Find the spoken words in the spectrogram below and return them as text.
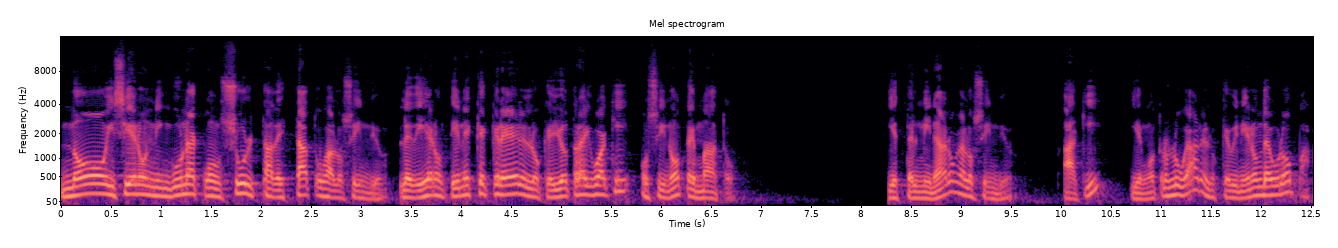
No hicieron ninguna consulta de estatus a los indios. Le dijeron, tienes que creer en lo que yo traigo aquí o si no te mato. Y exterminaron a los indios. Aquí y en otros lugares, los que vinieron de Europa,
